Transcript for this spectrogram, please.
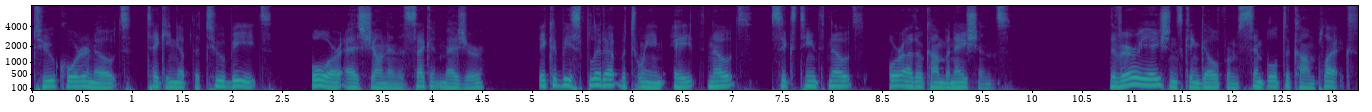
two quarter notes taking up the two beats, or as shown in the second measure, it could be split up between eighth notes, sixteenth notes, or other combinations. The variations can go from simple to complex.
